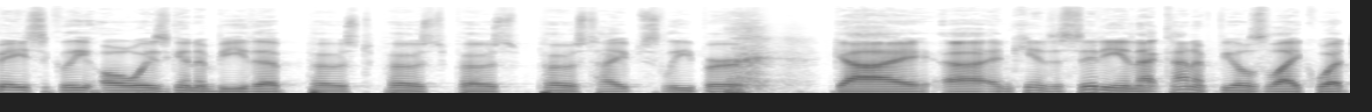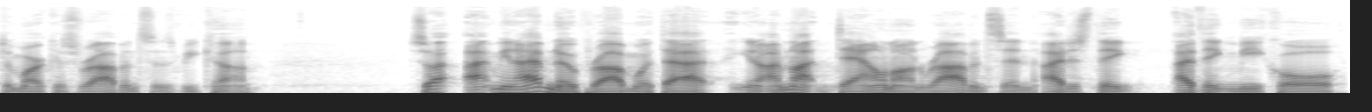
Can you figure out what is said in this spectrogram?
basically always going to be the post, post, post, post hype sleeper guy uh, in Kansas City, and that kind of feels like what Demarcus Robinson's become. So I I mean, I have no problem with that. You know, I'm not down on Robinson. I just think I think Mecole,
